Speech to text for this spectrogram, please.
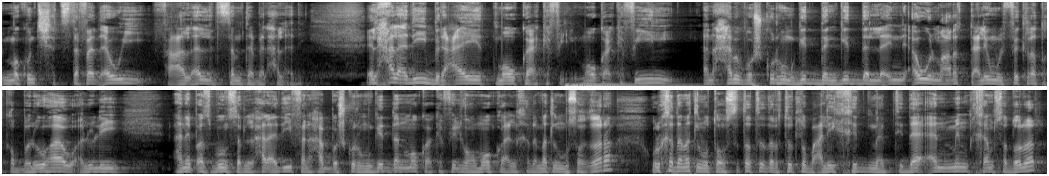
إن ما كنتش هتستفاد قوي فعلى الأقل تستمتع بالحلقة دي. الحلقة دي برعاية موقع كفيل. موقع كفيل أنا حابب أشكرهم جدا جدا لأن أول ما عرضت عليهم الفكرة تقبلوها وقالوا لي هنبقى sponsor للحلقة دي فأنا حابب أشكرهم جدا. موقع كفيل هو موقع للخدمات المصغرة والخدمات المتوسطة تقدر تطلب عليه خدمة ابتداء من 5 دولار.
